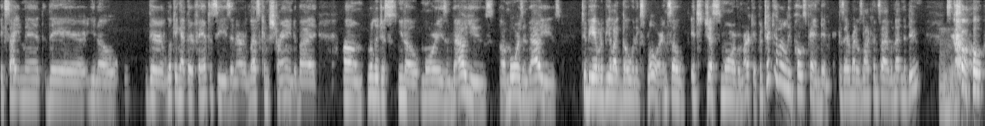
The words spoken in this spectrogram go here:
excitement. They're you know they're looking at their fantasies and are less constrained by um, religious you know mores and values, uh, mores and values to be able to be like go and explore. And so it's just more of a market, particularly post pandemic, because everybody was locked inside with nothing to do. Mhm. So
